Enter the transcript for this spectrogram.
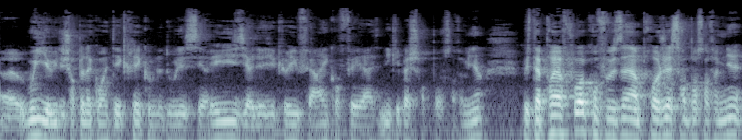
Euh, oui, il y a eu des championnats qui ont été créés comme le W Series, il y a des écuries Ferrari qui ont fait un équipage 100% féminin. Mais c'est la première fois qu'on faisait un projet 100% féminin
